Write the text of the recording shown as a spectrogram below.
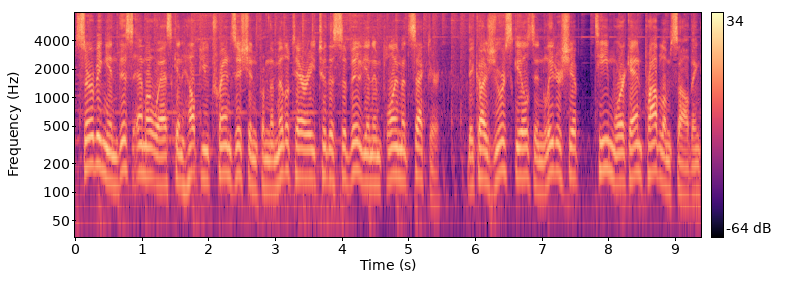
Serving in this MOS can help you transition from the military to the civilian employment sector because your skills in leadership, teamwork, and problem solving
